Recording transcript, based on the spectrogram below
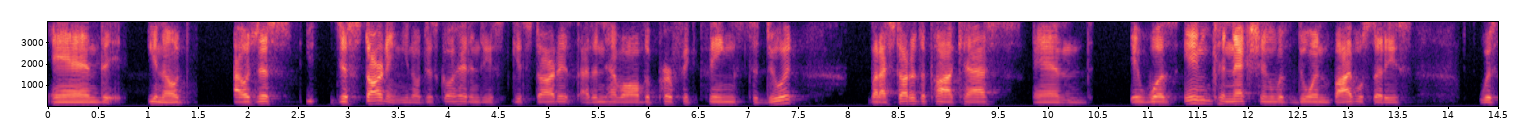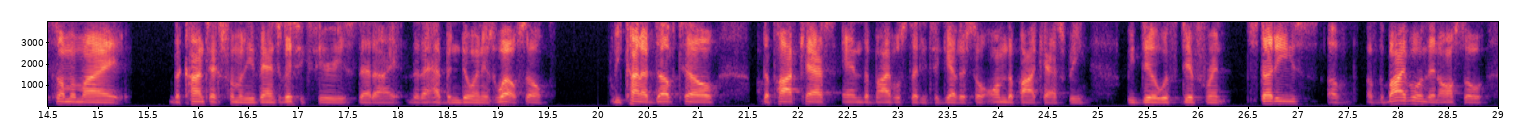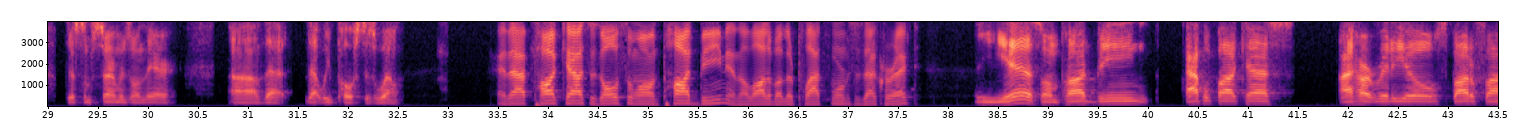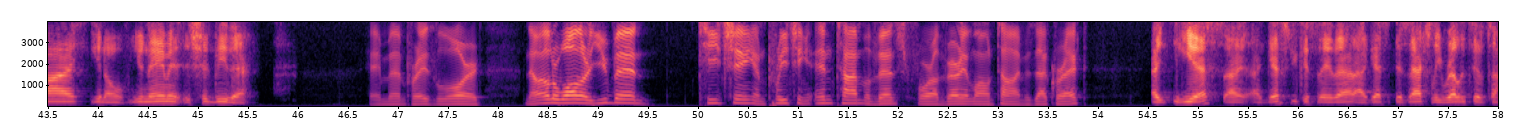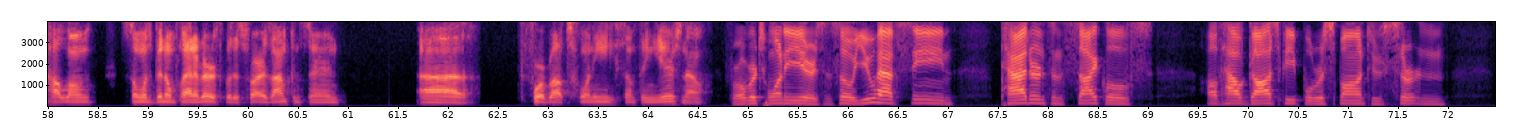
and you know, I was just just starting. You know, just go ahead and just get started. I didn't have all the perfect things to do it, but I started the podcast, and it was in connection with doing Bible studies with some of my the context from an evangelistic series that I that I have been doing as well. So we kind of dovetail the podcast and the Bible study together. So on the podcast, we we deal with different studies of of the Bible, and then also there's some sermons on there uh, that that we post as well. And that podcast is also on Podbean and a lot of other platforms. Is that correct? Yes, on Podbean, Apple Podcasts, iHeartRadio, Spotify. You know, you name it, it should be there. Amen. Praise the Lord. Now, Elder Waller, you've been teaching and preaching end time events for a very long time. Is that correct? I, yes, I, I, guess you could say that. I guess it's actually relative to how long someone's been on planet Earth. But as far as I'm concerned, uh, for about 20 something years now. For over 20 years. And so you have seen patterns and cycles of how God's people respond to certain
